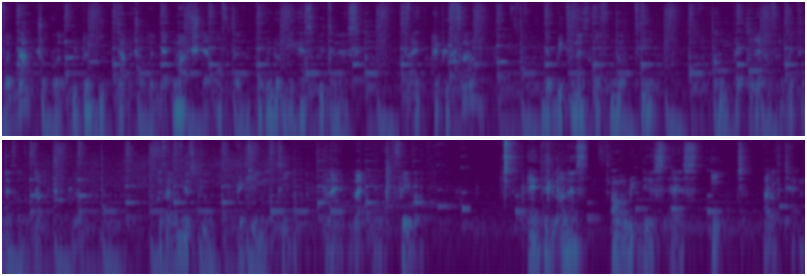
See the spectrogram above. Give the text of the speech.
For dark chocolate, we don't eat dark chocolate that much that often, even though it has bitterness. So I, I prefer the bitterness of milk tea compared to that of the bitterness of dark chocolate. Because I'm used to drinking milk tea and I like the flavor. And to be honest, I'll rate this as 8 out of 10.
